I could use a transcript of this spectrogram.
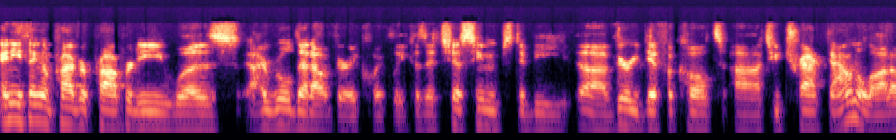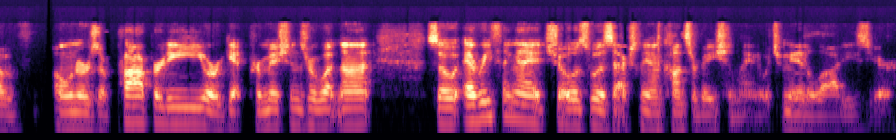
anything on private property was, I ruled that out very quickly because it just seems to be uh, very difficult uh, to track down a lot of owners of property or get permissions or whatnot. So everything I had chose was actually on conservation land, which made it a lot easier.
